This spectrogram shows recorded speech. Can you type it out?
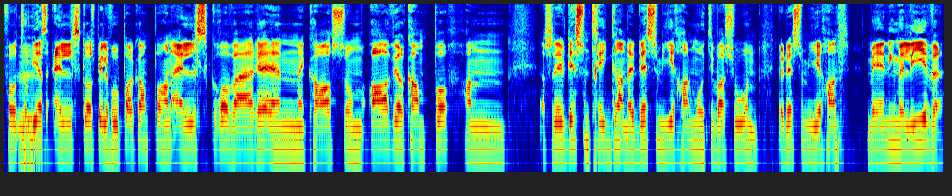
For Tobias elsker å spille fotballkamper. Han elsker å være en kar som avgjør kamper. Han, altså det er jo det som trigger han, det er det som gir han motivasjon. Det er det som gir han mening med livet.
